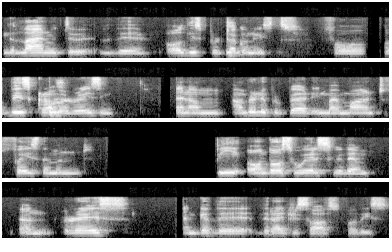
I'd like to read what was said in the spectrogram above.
in the line with the, with the all these protagonists for, for this gravel mm-hmm. racing, and I'm I'm really prepared in my mind to face them and be on those wheels with them and race and get the the right results for this.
